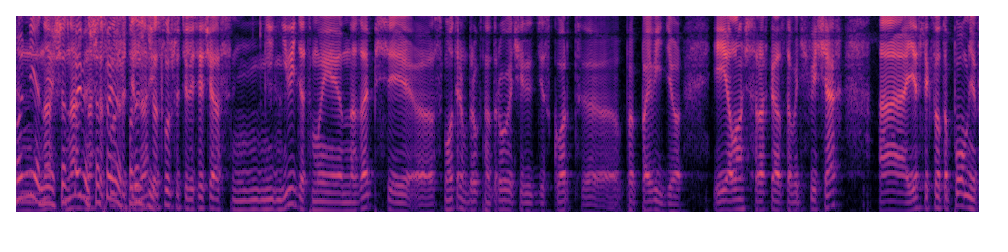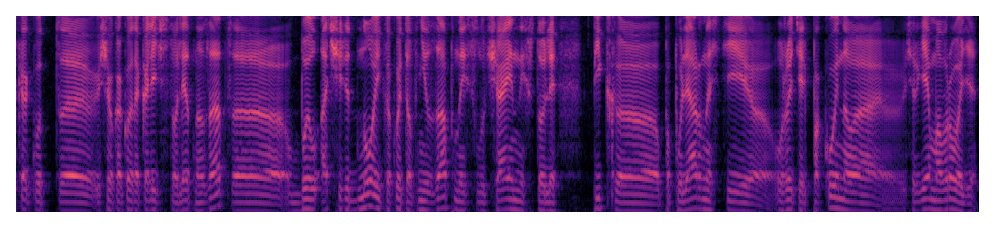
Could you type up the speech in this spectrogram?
Ну, нет, наш, нет, сейчас наш, поймешь, сейчас поймешь, слушатели, подожди. Наши слушатели сейчас не, не видят, мы на записи э, смотрим друг на друга через Дискорд э, по, по видео. И Алан сейчас рассказывает об этих вещах. А если кто-то помнит, как вот э, еще какое-то количество лет назад э, был очередной какой-то внезапный, случайный, что ли, пик э, популярности уже теперь покойного Сергея Мавроди.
